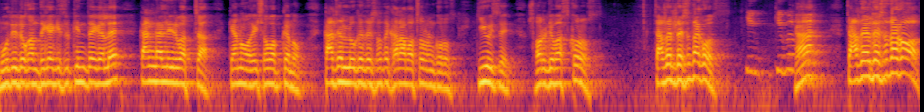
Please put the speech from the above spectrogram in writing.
মুদি দোকান থেকে কিছু কিনতে গেলে কাঙ্গালির বাচ্চা। কেন? এই স্বভাব কেন? কাজের লোকেদের সাথে খারাপ আচরণ করস। কি হয়েছে স্বর্গে বাস করস? চাঁদের দেশে থাকস? হ্যাঁ? চাঁদের দেশে থাকস?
